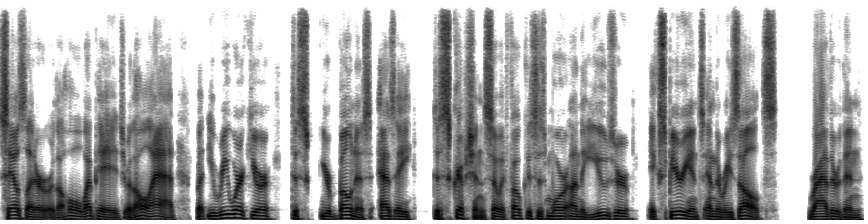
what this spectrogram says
sales letter or the whole web page or the whole ad, but you rework your your bonus as a description so it focuses more on the user experience and the results rather than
